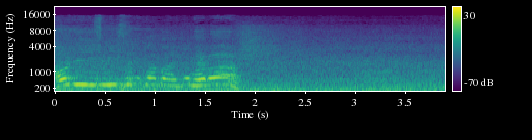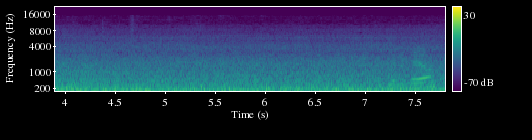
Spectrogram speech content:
어디 일이 있으니까 말좀 해봐 여보세요?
